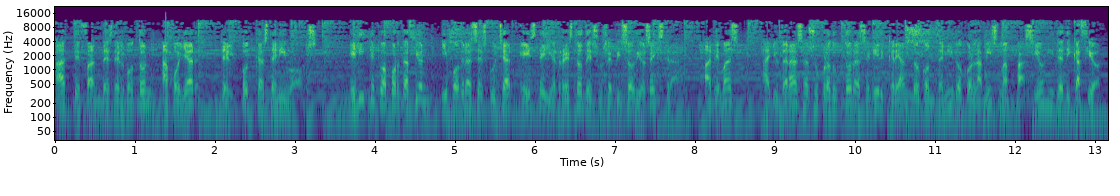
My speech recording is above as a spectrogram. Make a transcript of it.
Hazte fan desde el botón Apoyar del podcast de Nivos. Elige tu aportación y podrás escuchar este y el resto de sus episodios extra. Además, ayudarás a su productor a seguir creando contenido con la misma pasión y dedicación.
